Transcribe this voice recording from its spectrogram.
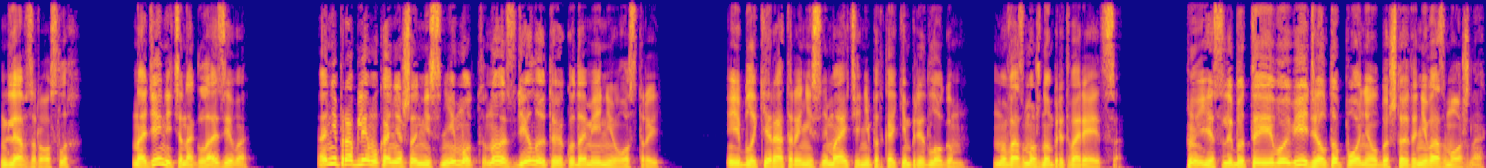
Для взрослых. Наденете на Глазьева. Они проблему, конечно, не снимут, но сделают ее куда менее острой. И блокираторы не снимайте ни под каким предлогом. Возможно, он притворяется. Если бы ты его видел, то понял бы, что это невозможно.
